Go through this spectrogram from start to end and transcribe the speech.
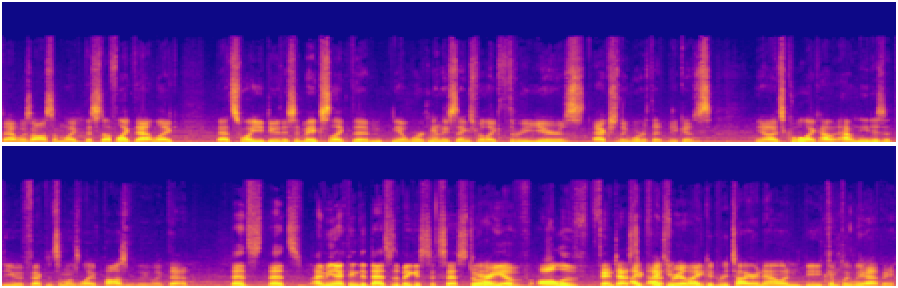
that was awesome. Like the stuff like that. Like that's why you do this. It makes like the you know working on these things for like three years actually worth it because you know it's cool. Like how how neat is it that you affected someone's life positively like that? That's that's. I mean, I think that that's the biggest success story Yeah. of all of Fantastic I Fest, could really. I could retire now and be completely happy.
